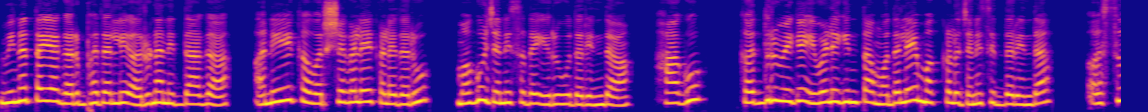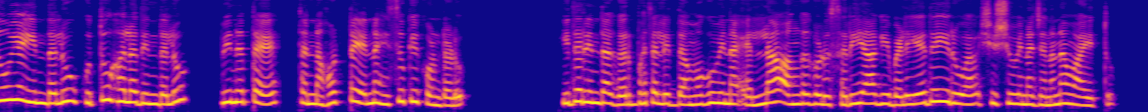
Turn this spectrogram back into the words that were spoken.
ವಿನತೆಯ ಗರ್ಭದಲ್ಲಿ ಅರುಣನಿದ್ದಾಗ ಅನೇಕ ವರ್ಷಗಳೇ ಕಳೆದರೂ ಮಗು ಜನಿಸದೇ ಇರುವುದರಿಂದ ಹಾಗೂ ಕದ್ರುವಿಗೆ ಇವಳಿಗಿಂತ ಮೊದಲೇ ಮಕ್ಕಳು ಜನಿಸಿದ್ದರಿಂದ ಅಸೂಯೆಯಿಂದಲೂ ಕುತೂಹಲದಿಂದಲೂ ವಿನತೆ ತನ್ನ ಹೊಟ್ಟೆಯನ್ನು ಹಿಸುಕಿಕೊಂಡಳು. ಇದರಿಂದ ಗರ್ಭದಲ್ಲಿದ್ದ ಮಗುವಿನ ಎಲ್ಲಾ ಅಂಗಗಳು ಸರಿಯಾಗಿ ಬೆಳೆಯದೇ ಇರುವ ಶಿಶುವಿನ ಜನನವಾಯಿತು.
